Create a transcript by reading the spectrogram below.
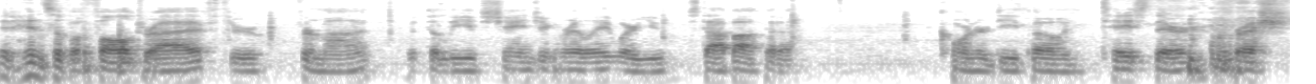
It hints of a fall drive through Vermont with the leaves changing, really, where you stop off at a corner depot and taste their fresh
